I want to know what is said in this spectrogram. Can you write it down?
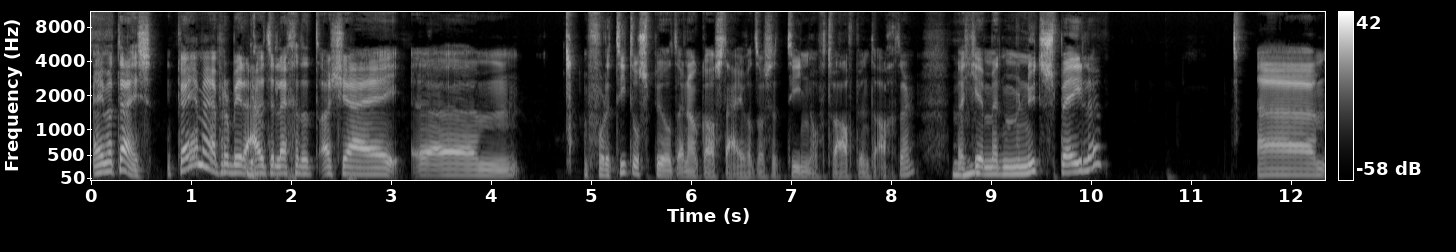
Hé hey Matthijs, kan je mij proberen ja. uit te leggen dat als jij... Um voor de titel speelt en ook al sta je, wat was het, 10 of 12 punten achter, mm -hmm. dat je met minuten spelen uh,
